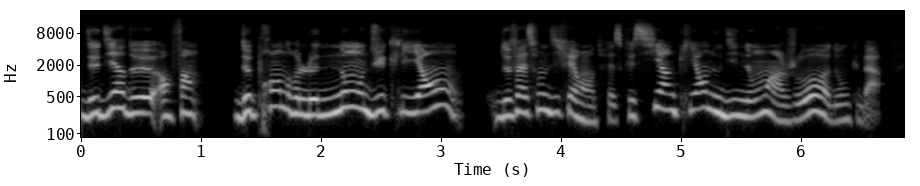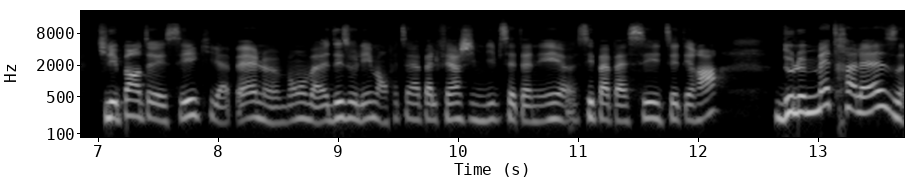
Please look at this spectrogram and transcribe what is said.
de dire de, enfin, de prendre le nom du client de façon différente. Parce que si un client nous dit non un jour, donc bah, qu'il n'est pas intéressé, qu'il appelle, euh, bon, bah, désolé, mais en fait, ça va pas le faire, Gymlib cette année, euh, c'est pas passé, etc. De le mettre à l'aise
